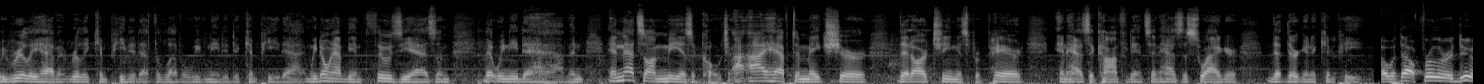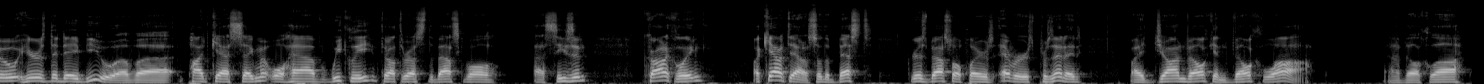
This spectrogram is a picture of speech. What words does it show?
we really haven't really competed at the level we've needed to compete at. And we don't have the enthusiasm that we need to have. And, and that's on me as a coach. I, I have to make sure that our team is prepared and has the confidence and has the swagger that they're going to compete. Uh, without further ado, here's the debut of a podcast segment we'll have weekly throughout the rest of the basketball uh, season, chronicling a countdown. So the best Grizz basketball players ever is presented by John Velk and Velk Law. Uh, Velk Law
